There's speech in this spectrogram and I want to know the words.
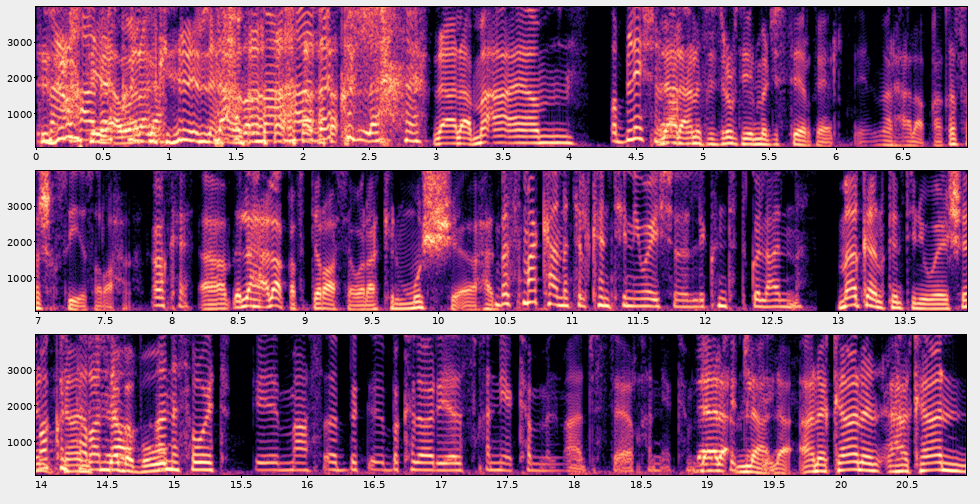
تجربتي لا. ولكن لحظة مع هذا كله. لا لا ما أم طب ليش لا لا؟ أنا تجربتي بالماجستير غير يعني ما لها علاقة. قصة شخصية صراحة. أوكي. لها علاقة في الدراسة ولكن مش آه، هد... بس ما كانت ال continuation اللي كنت تقول عنه. ما كان continuation ما كنت كان ترى سببه أنا سويت بكالوريوس خلني أكمل ماجستير خلني أكمل لا لا. لا لا. أنا كان كان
